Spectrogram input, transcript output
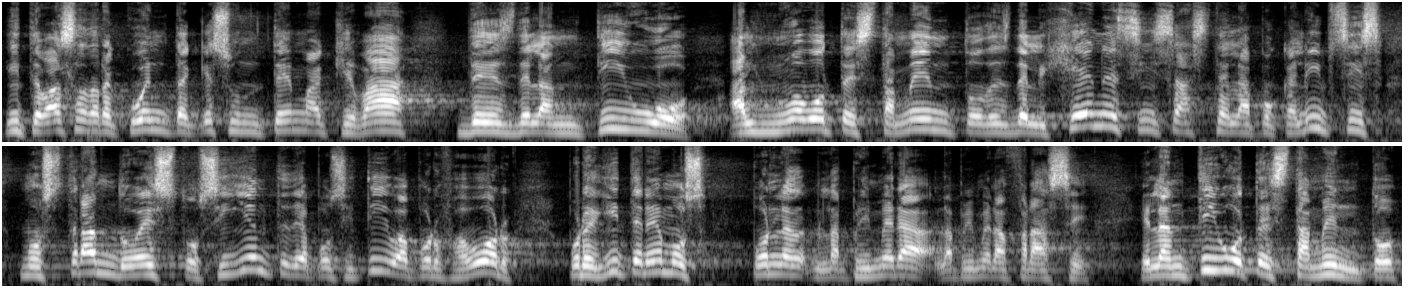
Y te vas a dar cuenta que es un tema que va desde el Antiguo al Nuevo Testamento, desde el Génesis hasta el Apocalipsis, mostrando esto. Siguiente diapositiva, por favor. Por aquí tenemos, pon la, primera, la primera frase. El Antiguo Testamento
